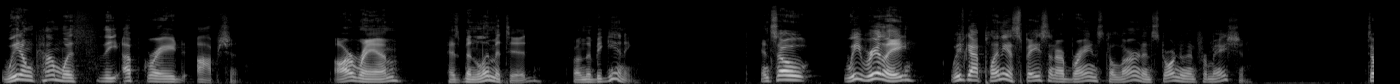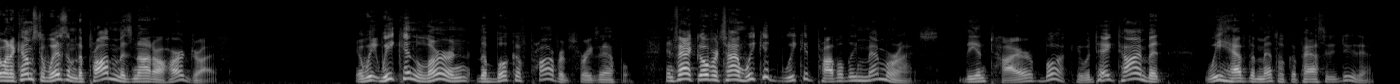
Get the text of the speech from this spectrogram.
we don't come with the upgrade option. Our RAM has been limited from the beginning. And so we really We've got plenty of space in our brains to learn and store new information. So when it comes to wisdom, the problem is not our hard drive. We, we can learn the book of Proverbs, for example. In fact, over time, we could, we could probably memorize the entire book. It would take time, but we have the mental capacity to do that.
